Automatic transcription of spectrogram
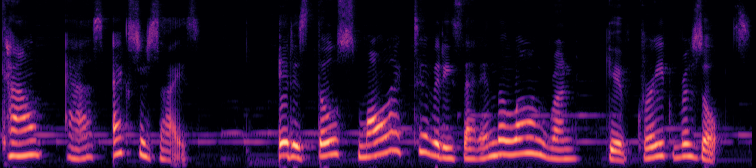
count as exercise. It is those small activities that in the long run give great results.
